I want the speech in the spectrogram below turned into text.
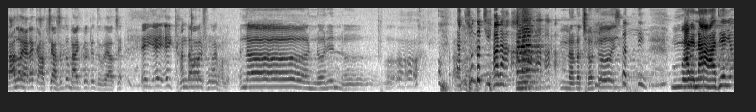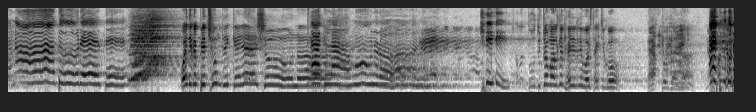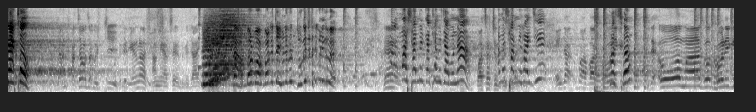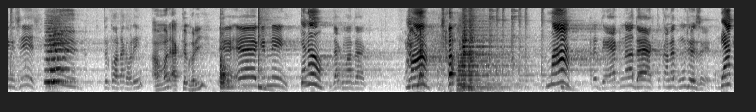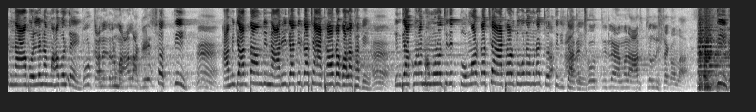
তাহলে একটা কাছে আছে তো মাইকটা একটু দূরে আছে। এই এই এই ঠান্ডা ভাবে শোনায় ভালো। না নরে না। এত সুন্দর চেহারা। না না ছোট সত্যি। আরে না যেও না দূরেতে। ওইদিকে পিছন দিকে এসো না। একলা কি দু দুটো মালকে ঘেরে নিয়ে বসে থাকছি গো। একটু দেয় না। এই তুমি কোথায় আছো? জান খাঁচা মাচা করছি। এদিকে যেও না স্বামী আছে এদিকে যাই তা আমার মা আমার কাছে এইভাবে তোর কাছে থাকবে নাকি হ্যাঁ। আমার স্বামীর কাছে আমি যাব না? আমার স্বামী হয়েছি এই ঘড়ি হাসম কি- এটা- ও মা গো ঘড়ি কিনেছিস? তোর কটা ঘড়ি? আমার একটা ঘড়ি। এ এ গিন্নি। কেন? দেখ মা দেখ। মা। মা। আরে দেখ না দেখ কানে পৌঁছেছে দেখ না বললে না মা বললে। তোর কানে যখন মা লাগে। সত্যি? হ্যাঁ। আমি জানতাম যে নারী জাতির কাছে আঠারোটা গলা থাকে। হ্যাঁ। কিন্তু এখন আমি মনে হচ্ছে যে তোমার কাছে আঠারো দুগুণে মনে হয় ছত্রিশটা আছে। ছত্রিশটা আমার আটচল্লিশটা কলা সত্যি?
